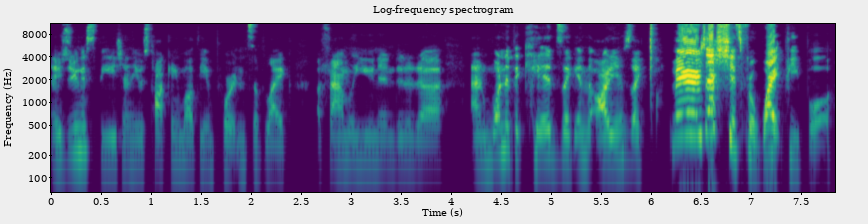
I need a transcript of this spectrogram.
he was doing a speech and he was talking about the importance of like a family unit da, da, da. and one of the kids like in the audience was like marriage that shit's for white people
